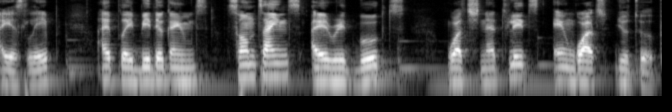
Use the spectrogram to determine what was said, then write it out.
I sleep. I play video games. Sometimes I read books, watch Netflix, and watch YouTube.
